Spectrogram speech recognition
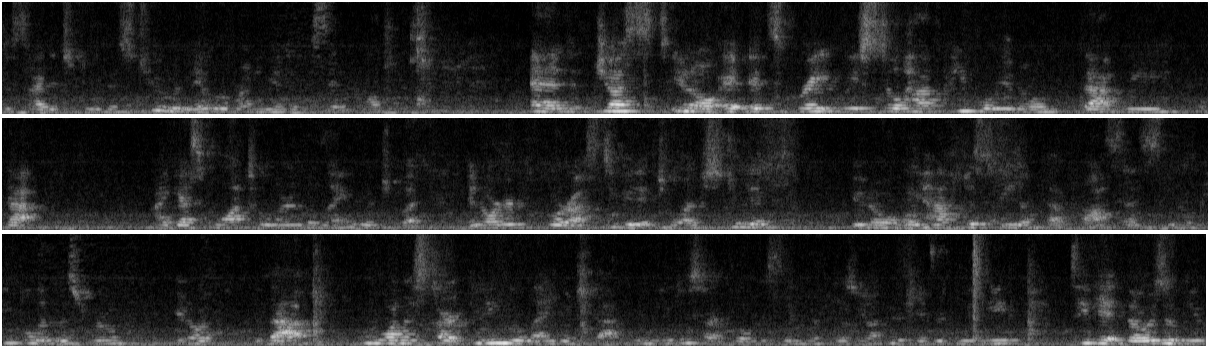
decided to do this too, and they were running into the same problems. And just, you know, it, it's great. We still have people, you know, that we, that I guess want to learn the language, but in order for us to get it to our students, you know, we have to speed up that process. You know, people in this room, you know, that we want to start getting the language back. We need to start focusing with those younger kids, and we need to get those of you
